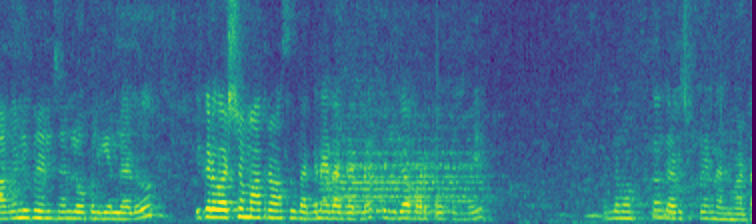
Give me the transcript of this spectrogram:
ఆగండి ఫ్రెండ్స్ అని లోపలికి వెళ్ళాడు. ఇక్కడ వర్షం మాత్రం అసలు తగ్గనే తగ్గట్లే ఫుల్గా పడిపోతుంది. ఇలా మొత్తం గడిచిపోయింది అనమాట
